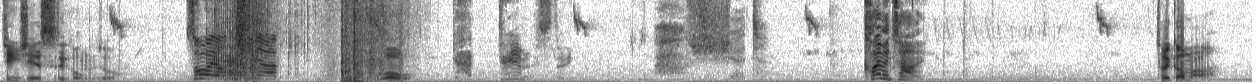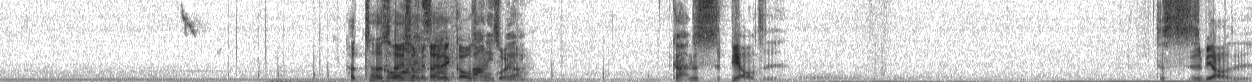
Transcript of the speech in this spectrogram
机械式工作。 Soil, coming up. 哇哦， God damn this thing. Oh, shit. Clementine! 他在干嘛？他他 Go 在 on 上面到底在 inside. 搞什么 Bonnie's 鬼啊 waiting.？干这死婊子！这死婊子！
